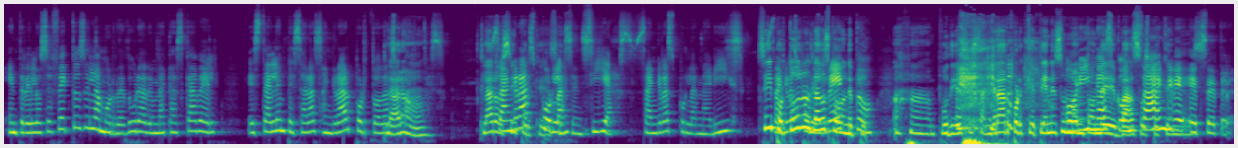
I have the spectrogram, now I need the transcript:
entre los efectos de la mordedura de una cascabel está el empezar a sangrar por todas partes. Claro, Sangras por las encías, sangras por la nariz. Sí, por todos los lados por donde ajá, pudiese sangrar porque tienes un montón de vasos con sangre, etcétera.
